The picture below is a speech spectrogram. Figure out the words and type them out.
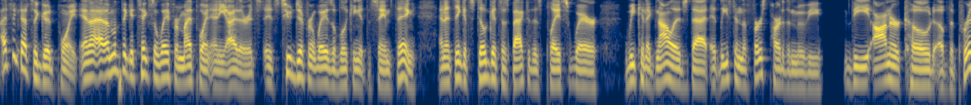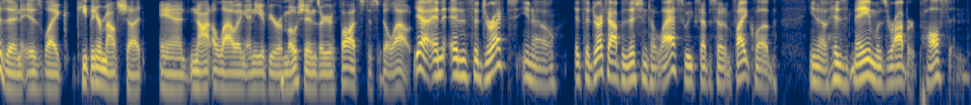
I think that's a good point, and I, I don't think it takes away from my point any either. It's it's two different ways of looking at the same thing, and I think it still gets us back to this place where we can acknowledge that at least in the first part of the movie, the honor code of the prison is like keeping your mouth shut and not allowing any of your emotions or your thoughts to spill out. Yeah, and, and it's a direct, you know, it's a direct opposition to last week's episode in Fight Club. You know, his name was Robert Paulson.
